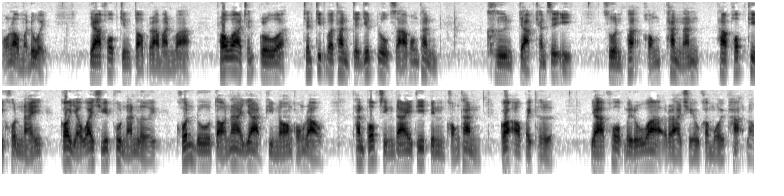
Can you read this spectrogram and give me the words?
ของเรามาด้วย ยาโคบจึงตอบราบันว่า เพราะว่าฉันกลัว ฉันคิดว่าท่านจะยึดลูกสาวของท่าน คืนจากฉันเสียอีก ส่วนพระของท่านนั้น ถ้าพบที่คนไหนก็อย่าไว้ชีวิตผู้นั้นเลย ค้นดูต่อหน้าญาติพี่น้องของเรา ท่านพบสิ่งใดที่เป็นของท่านก็เอาไปเถิด ยาโคบไม่รู้ว่าราเชลขโมยพระเหล่า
